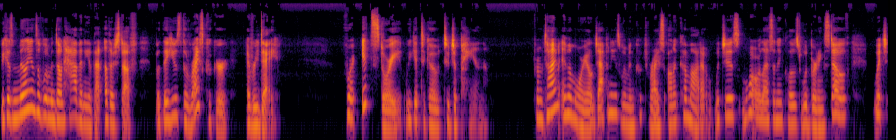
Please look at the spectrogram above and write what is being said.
Because millions of women don't have any of that other stuff, but they use the rice cooker every day. For its story, we get to go to Japan. From time immemorial, Japanese women cooked rice on a kamado, which is more or less an enclosed wood burning stove, which,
